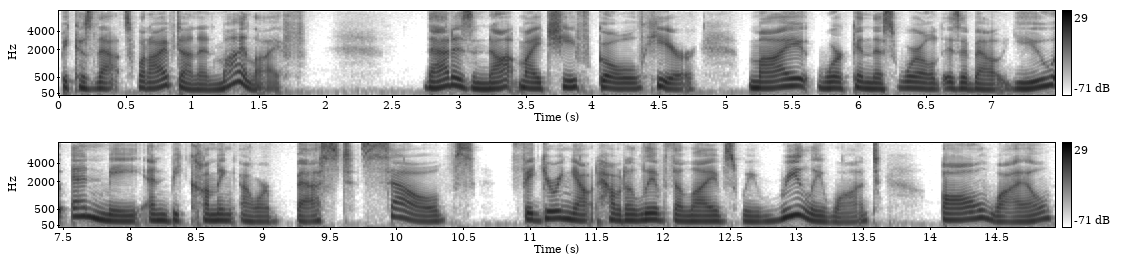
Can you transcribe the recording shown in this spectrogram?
because that's what I've done in my life, that is not my chief goal here. My work in this world is about you and me and becoming our best selves, figuring out how to live the lives we really want, all while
